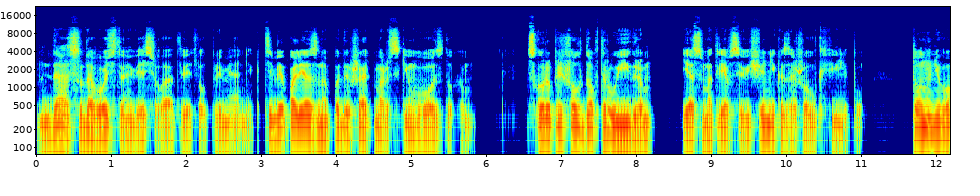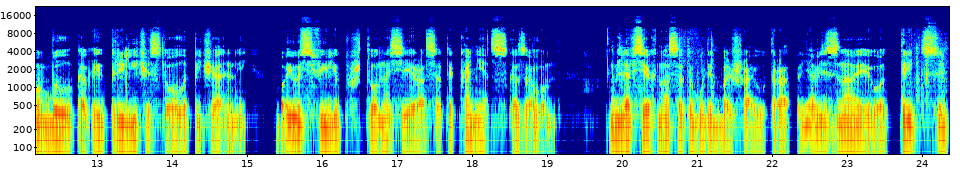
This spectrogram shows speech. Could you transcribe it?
«Да, с удовольствием весело», — ответил племянник. «Тебе полезно подышать морским воздухом». Скоро пришел доктор Уиграм и, осмотрев священника, зашел к Филиппу. Тон у него был, как и приличествовало, печальный. «Боюсь, Филипп, что на сей раз это конец», — сказал он. «Для всех нас это будет большая утрата. Я ведь знаю его тридцать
